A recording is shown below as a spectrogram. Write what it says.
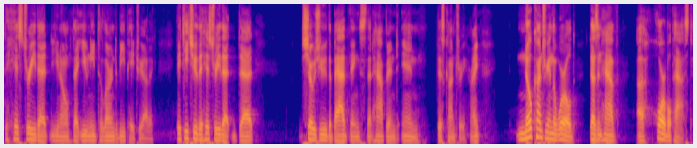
the history that you know that you need to learn to be patriotic. They teach you the history that that shows you the bad things that happened in this country, right? No country in the world doesn't have a horrible past.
